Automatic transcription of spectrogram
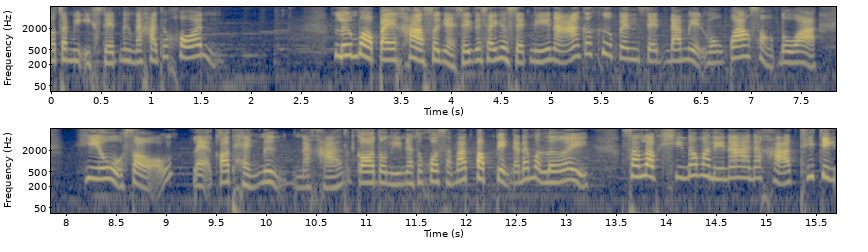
ก็จะมีอีกเซตหนึ่งนะคะทุกคนลืมบอกไปค่ะ ส่วนใหญ่เซตจะใช้กับเซตนี้นะ ก็คือเป็นเซตดาเมจวงกว้าง 2 ตัวฮิล2และก็แทง1นะคะ ก็ตรงนี้เนี่ยทุกคนสามารถปรับเปลี่ยนกันได้หมดเลยสำหรับ Kingdom Arena นะคะ ที่จริง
